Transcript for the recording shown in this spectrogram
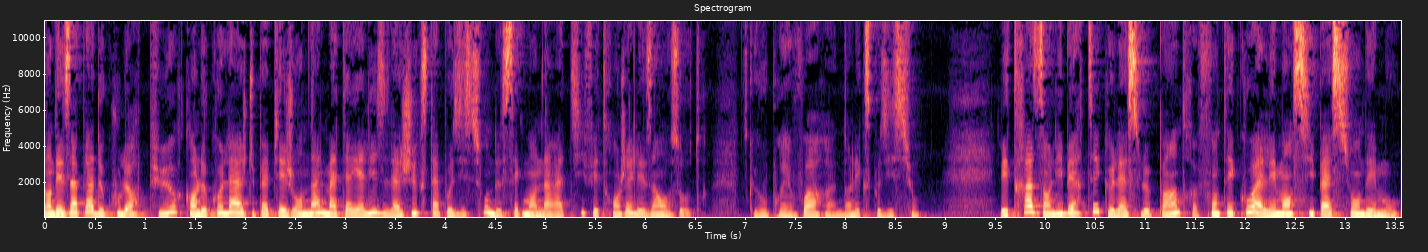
dans des aplats de couleurs pures, quand le collage du papier journal matérialise la juxtaposition de segments narratifs étrangers les uns aux autres, ce que vous pourrez voir dans l'exposition. Les traces en liberté que laisse le peintre font écho à l'émancipation des mots.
